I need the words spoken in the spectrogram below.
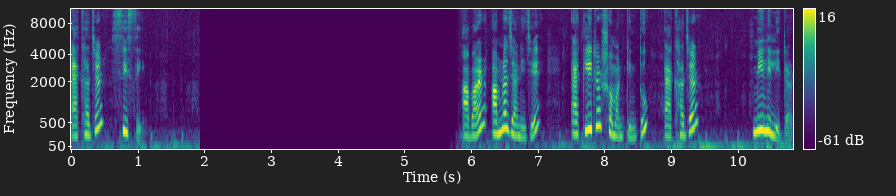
এক হাজার সিসি। আবার আমরা জানি যে এক লিটার সমান কিন্তু এক হাজার মিলিলিটার।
